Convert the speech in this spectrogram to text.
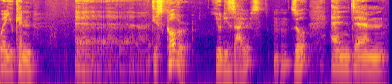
where you can discover your desires so and um,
